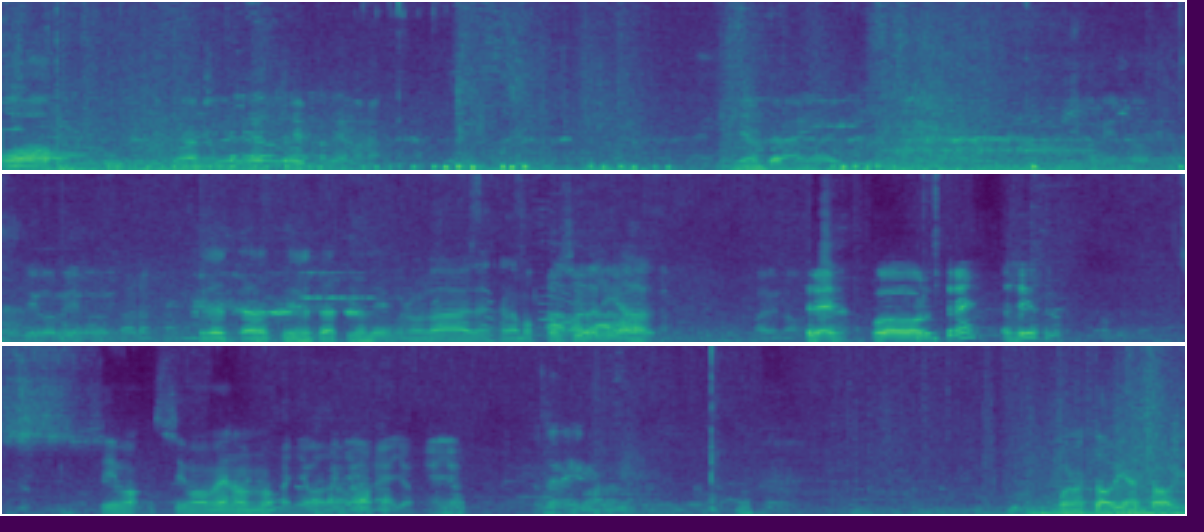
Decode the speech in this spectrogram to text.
¡Oh! ¿Qué he te maná. Ya no pasa nada. Sigo corriendo. Sigo corriendo, Sara. Estoy detrás, estoy. Bueno, la, la Ah, posibilidad. vale. Vale, no. 3 por 3, así. Sí, mo- sí, más o menos, ¿no? Se han llevado, se han llevado a ellos. Bueno, está bien, está bien.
